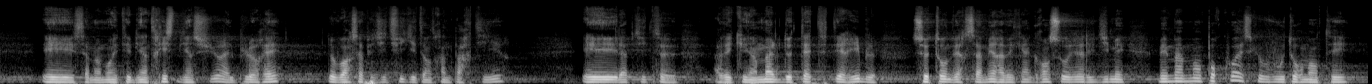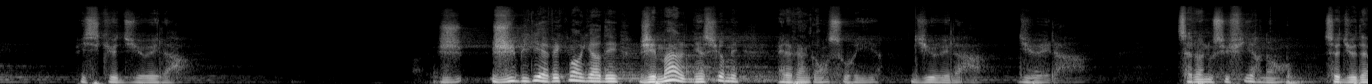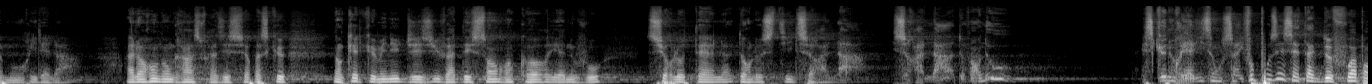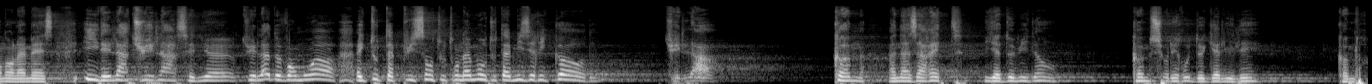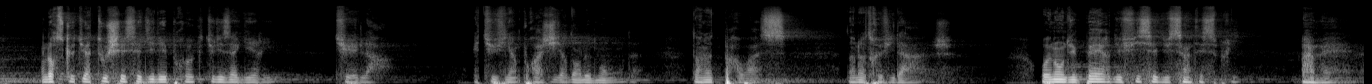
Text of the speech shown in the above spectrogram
et sa maman était bien triste, bien sûr, elle pleurait de voir sa petite fille qui était en train de partir. Et la petite, euh, avec un mal de tête terrible, se tourne vers sa mère avec un grand sourire et lui dit, mais maman, pourquoi est-ce que vous vous tourmentez? Puisque Dieu est là. Jubilez avec moi, regardez, j'ai mal, bien sûr, mais elle avait un grand sourire. Dieu est là, Dieu est là. Ça doit nous suffire, non? Ce Dieu d'amour, il est là. Alors rendons grâce, frères et sœurs, parce que dans quelques minutes, Jésus va descendre encore et à nouveau sur l'autel, dans l'hostie, il sera là. Il sera là devant nous. Est-ce que nous réalisons ça? Il faut poser cet acte de foi pendant la messe. Il est là, tu es là, Seigneur. Tu es là devant moi, avec toute ta puissance, tout ton amour, toute ta miséricorde. Tu es là, comme à Nazareth il y a 2000 ans, comme sur les routes de Galilée, comme lorsque tu as touché ces dix lépreux, que tu les as guéris. Tu es là. Et tu viens pour agir dans le monde, dans notre paroisse, dans notre village. Au nom du Père, du Fils et du Saint-Esprit. Amen.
